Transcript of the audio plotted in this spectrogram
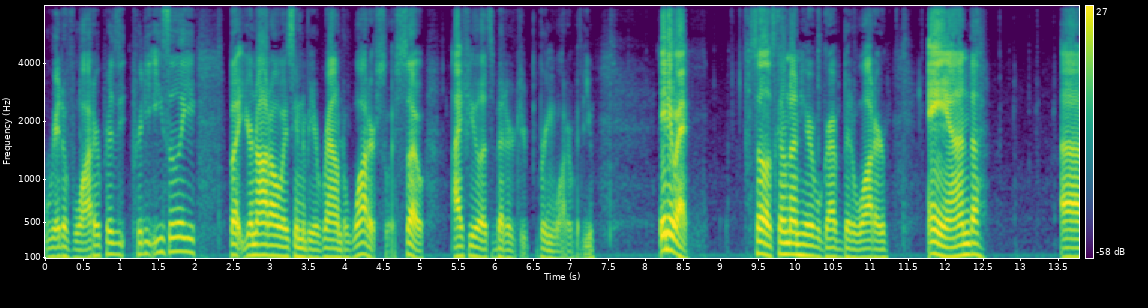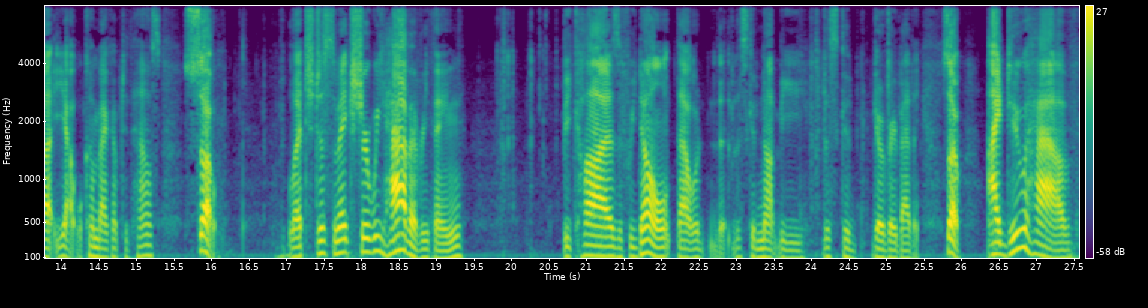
rid of water pretty, pretty easily, but you're not always going to be around a water source. So I feel it's better to bring water with you. Anyway, so let's come down here. We'll grab a bit of water. And, uh, yeah, we'll come back up to the house. So, let's just make sure we have everything. Because if we don't, that would, th this could not be, this could go very badly. So, I do have,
